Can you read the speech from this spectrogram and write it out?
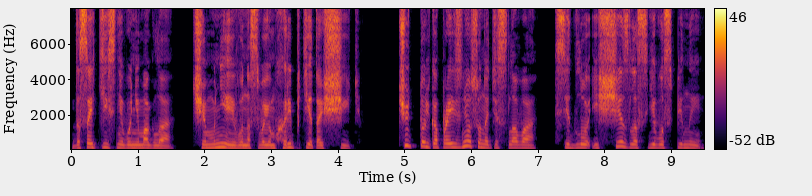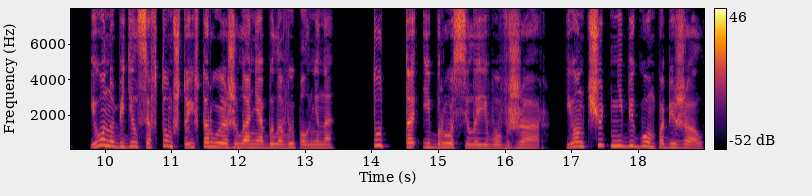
да сойти с него не могла, чем мне его на своем хребте тащить. Чуть только произнес он эти слова, седло исчезло с его спины, и он убедился в том, что и второе желание было выполнено. Тут-то и бросило его в жар, и он чуть не бегом побежал,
